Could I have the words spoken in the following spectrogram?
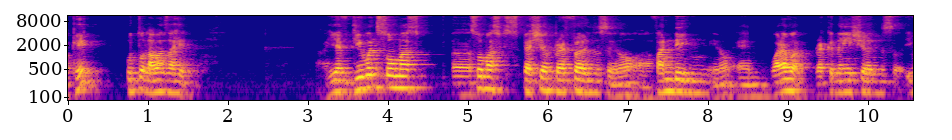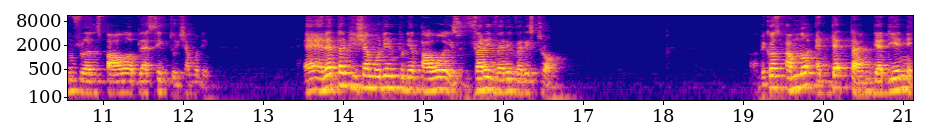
Okay, untuk lawan Zahid. Ah, he have given so much uh, so much special preference, you know, uh, funding, you know, and whatever, recognitions, influence, power, blessing to Hishamuddin. And at that time, Hishamuddin punya power is very, very, very strong. Ah, because UMNO at that time, their DNA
